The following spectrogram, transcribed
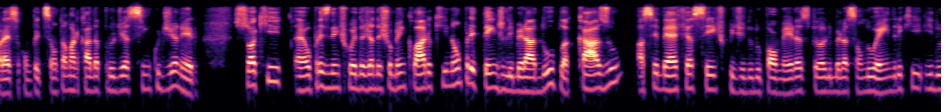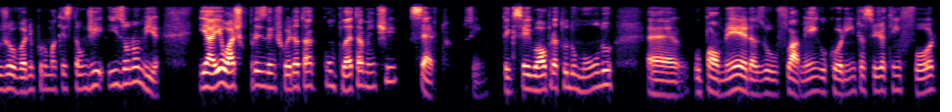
para essa competição está marcada para o dia 5 de janeiro. Só que é, o presidente Rueda já deixou bem claro que não pretende liberar a dupla caso a CBF aceite o pedido do Palmeiras pela liberação do Hendrick e do Giovani por uma questão de isonomia. E aí eu acho que o presidente Rueda está completamente certo. Sim, tem que ser igual para todo mundo. É, o Palmeiras, o Flamengo, o Corinthians, seja quem for,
